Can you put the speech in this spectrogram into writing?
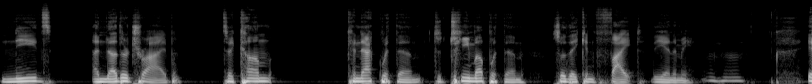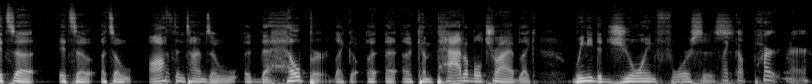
needs another tribe to come connect with them, to team up with them so they can fight the enemy. Mm-hmm. It's a it's a it's a oftentimes a the helper like a, a, a compatible tribe like we need to join forces Like a partner.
